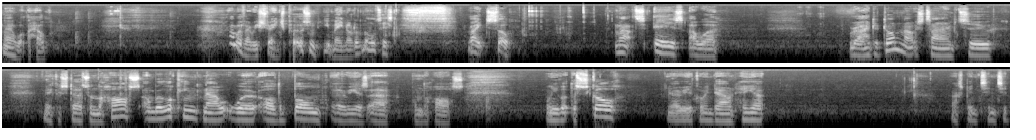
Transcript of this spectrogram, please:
now what the hell. I'm a very strange person, you may not have noticed. Right, so that is our rider done. Now it's time to make a start on the horse and we're looking now where all the bone areas are on the horse. When you've got the skull area coming down here, that's been tinted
